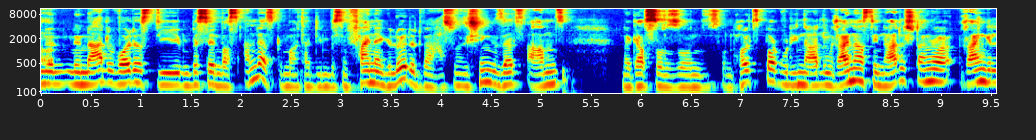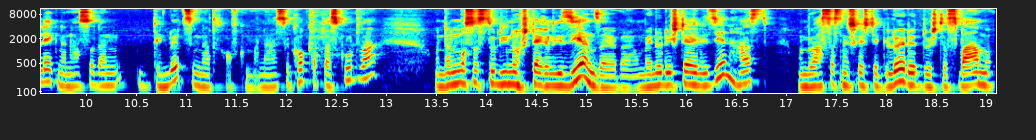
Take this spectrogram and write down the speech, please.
Wow. eine, eine Nadel wolltest, die ein bisschen was anders gemacht hat, die ein bisschen feiner gelötet war, hast du dich hingesetzt abends. Da gab es so, so, so einen Holzblock, wo die Nadeln rein hast, die Nadelstange reingelegt, und dann hast du dann den Lötzinn da drauf gemacht. Dann hast du geguckt, ob das gut war. Und dann musstest du die noch sterilisieren selber. Und wenn du die sterilisieren hast und du hast das nicht richtig gelötet, durch das Warme,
